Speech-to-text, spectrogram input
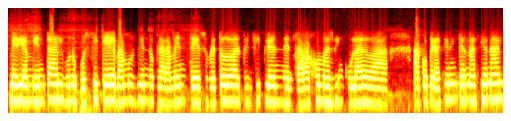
medioambiental, bueno, pues sí que vamos viendo claramente, sobre todo al principio en el trabajo más vinculado a, cooperación internacional,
